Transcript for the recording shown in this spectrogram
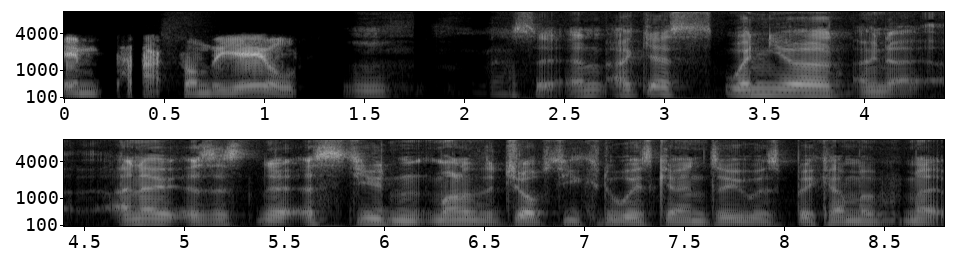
impact on the yield. Mm, that's it. And I guess when you're, I, mean, I- I know as a, a student, one of the jobs you could always go and do was become a, a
